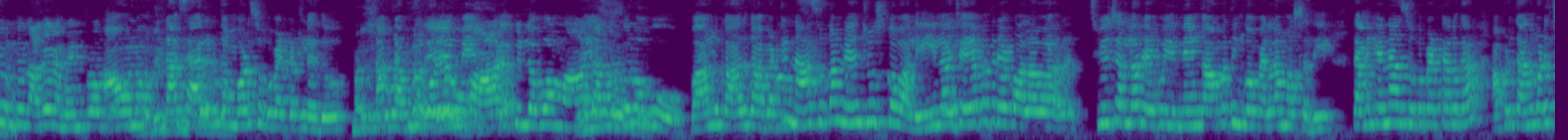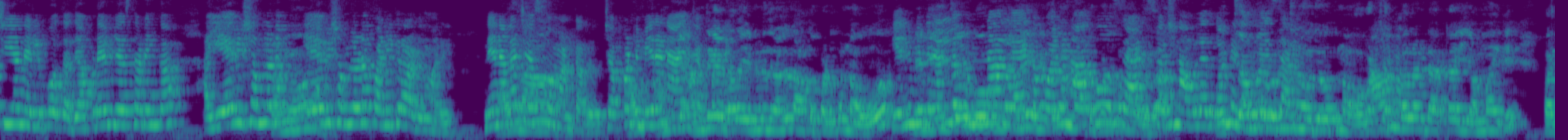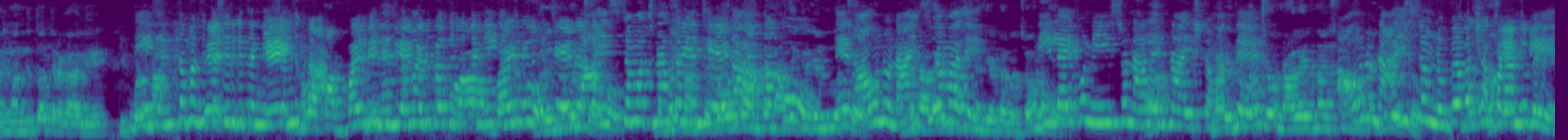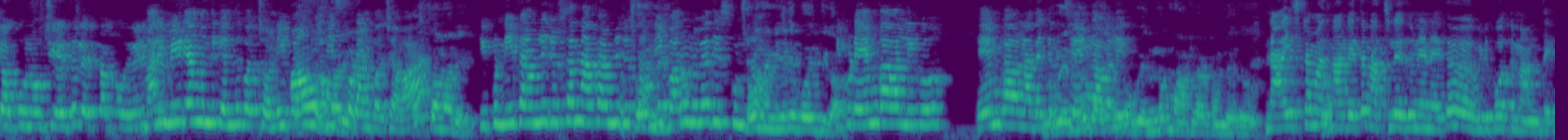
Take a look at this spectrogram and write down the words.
ఉంటుంది అదే మెయిన్ ప్రాబ్లం అవును నా main శారీరకం problem. కూడా సుఖ పెట్టట్లేదు నాకు డబ్బులు ఆడపిల్లవు? నువ్వు. వాళ్ళు కాదు కాబట్టి నా సుఖం నేను చూసుకోవాలి. ఇలా చేయకపోతే రేపు అలా ఫ్యూచర్లో రేపు నేను కాకపోతే ఇంకో పెళ్ళం వస్తుంది. తనకైనా సుఖ పెట్టాలిగా. అప్పుడు తను కూడా చీయని వెళ్ళిపోతుంది. అప్పుడు ఏం చేస్తాడు ఇంకా? ఆ ఏ విషయంలోనే ఏ విషయంలోనే పనికిరాడు మరి. నేను ఎలా? చేసుకోమంటారు? చెప్పండి మీరే అందుకే- న్యాయం అందుకే చెప్పండి. కదా ఎనిమిది నెలలు నాతో పడుకున్నావు. ఎనిమిది నెలలు ఉన్నా లేకపోయినా నాకు. సాటిస్ఫాక్షన్ అవ్వలేదు కానీ వచ్చే నేను అమ్మాయి గురించి వదిలేశాను నువ్వు చదువుతున్నావు ఒకటి. చెప్పాలంటే అక్క ఈ అమ్మాయికి పది మందితో తిరగాలి. ఇప్పుడు నేను ఎంత మందితో తిరిగితే నీకెందుకు అబ్బాయి మీద నేను ఎంత మందితో తిరిగితే అబ్బాయి నీకెందుకు నా? ఇష్టం వచ్చినంత నేను అంత ఇష్టం అది. నీ? లైఫ్ నీ ఇష్టం నా లైఫ్ నా ఇష్టం అంతే? నా లైఫ్ నా ఇష్టం అవును నా? ఇష్టం నువ్వెవరు చెప్పడానికి? నువ్వు చేతులు ఎత్తకు మరి మీడియా ముందుకు ఎందుకు వచ్చావు? నీ పరువు. తీసుకోవడానికి వచ్చావా? ఇప్పుడు నీ ఫ్యామిలీ చూస్తారు నా ఫ్యామిలీ చూస్తారు. నీ. పరువు నువ్వే తీసుకుంటావు ఇప్పుడు ఏం కావాలి నీకు? ఏం కావాలి? నా దగ్గర నుంచి ఏం కావాలి? నువ్వు ఎందుకు మాట్లాడటం లేదు? నా ఇష్టం అది నాకైతే నచ్చలేదు నేనైతే విడిపోతున్నా అంతే.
